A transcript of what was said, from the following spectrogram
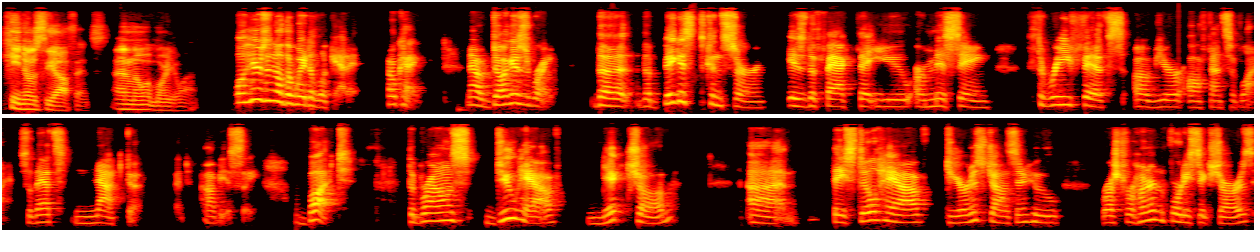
He knows the offense. I don't know what more you want. Well, here's another way to look at it. Okay. Now, Doug is right. The the biggest concern is the fact that you are missing three fifths of your offensive line. So that's not good, obviously. But the Browns do have Nick Chubb. Um, they still have D'Ernest Johnson, who rushed for 146 yards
